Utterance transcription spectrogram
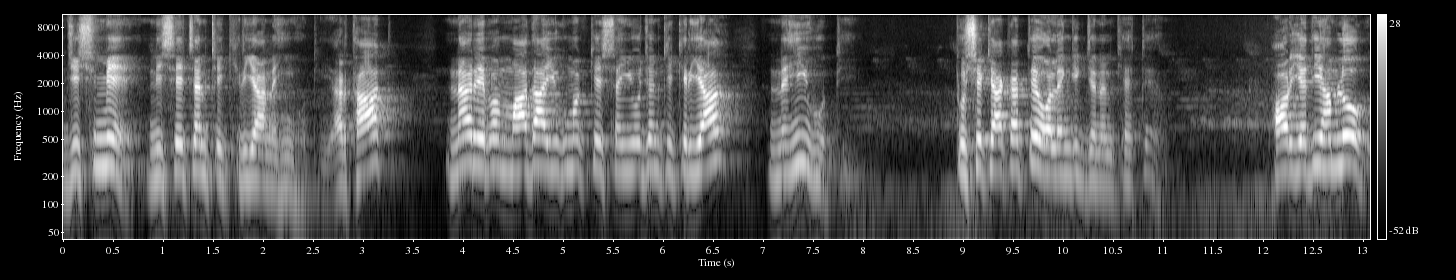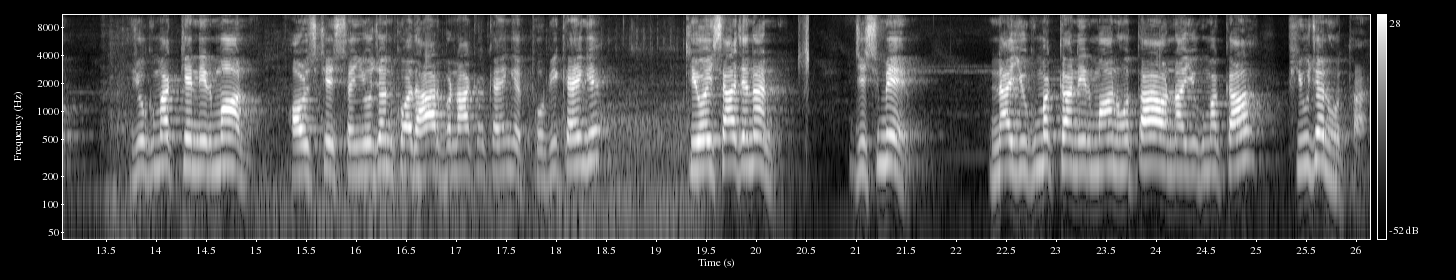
जिसमें निषेचन की क्रिया नहीं होती, अर्थात नर एवं मादा युग्मक के संयोजन की क्रिया नहीं होती। तो उसे क्या कहते हैं? अलैंगिक जनन कहते हैं। और यदि हम लोग युग्मक के निर्माण और उसके संयोजन को आधार बनाकर कहेंगे तो भी कहेंगे कि वैसा जनन जिसमें न युग्मक का निर्माण होता है और न युग्मक का फ्यूजन होता है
